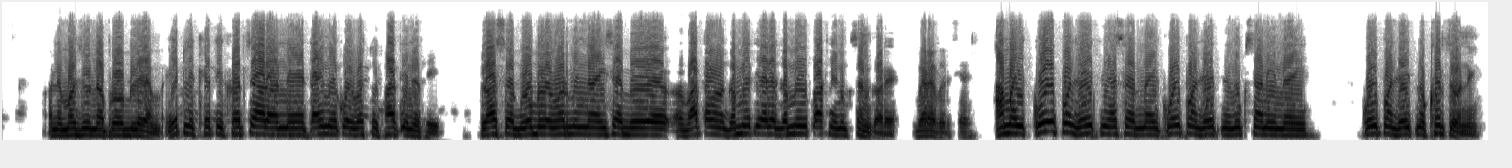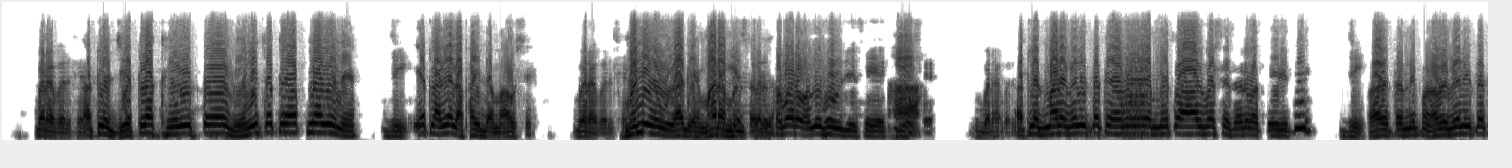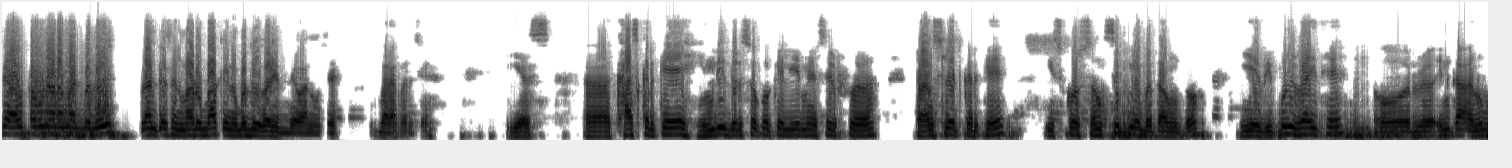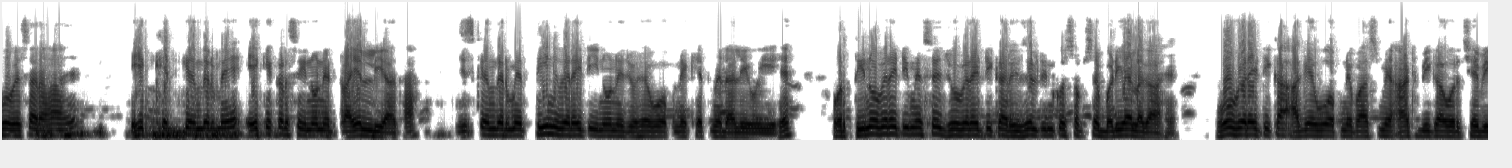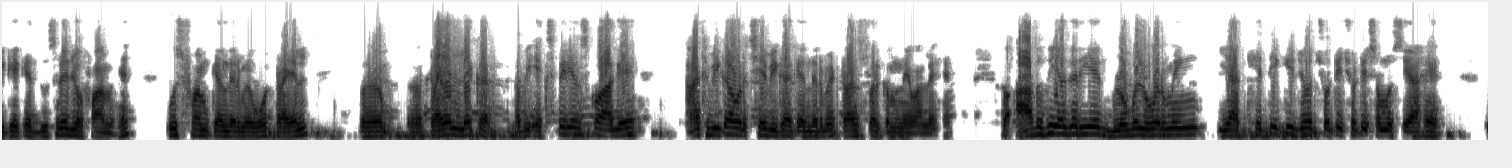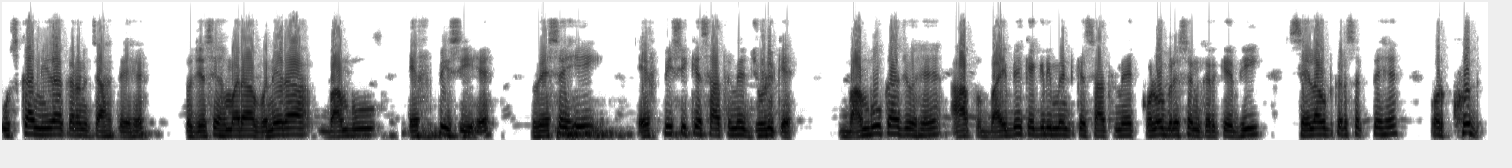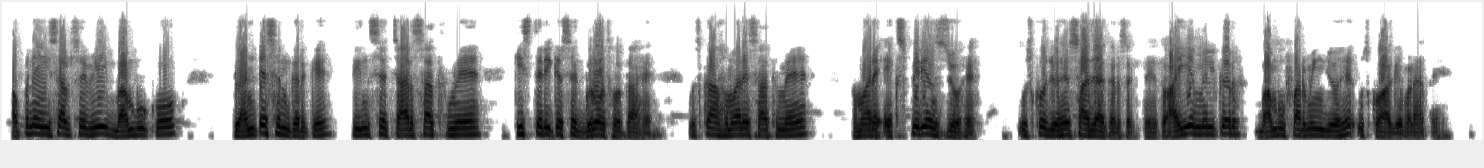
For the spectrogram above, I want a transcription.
અને મજૂરના પ્રોબ્લેમ એટલી ખેતી ખર્ચાળ અને ટાઈમે કોઈ વસ્તુ થતી નથી. પ્લસ ગ્લોબલ વોર્મિંગના હિસાબે વાતાવરણ ગમે ત્યારે ગમે એ પાકને નુકસાન કરે. બરાબર છે. આમાં કોઈ પણ જાતની અસર નહીં કોઈ પણ જાતની નુકસાની નહીં કોઈ પણ જાતનો ખર્ચો નહીં. બરાબર છે. એટલે જેટલા ખેડૂત વહેલી તકે અપનાવે ને જી. એટલા વહેલા ફાયદામાં આવશે. બરાબર છે મને એવું લાગે છે મારા Yes, બરાબર. મંતવ્ય તમારો અનુભવ જે છે એ કહે હા. છે બરાબર છે. એટલે જ મારે વહેલી તકે હવે મેં તો આ વર્ષે શરૂઆત કરી હતી જી વાવેતર ની પણ હવે વહેલી તકે આવતા ઉનાળામાં જ બધું પ્લાન્ટેશન મારું બાકીનું બધું કરી જ દેવાનું છે बराबर है यस खास करके हिंदी दर्शकों के लिए मैं सिर्फ ट्रांसलेट करके इसको संक्षिप्त में बताऊं तो ये विपुल भाई थे और इनका अनुभव ऐसा रहा है एक खेत के अंदर में एक एकड़ से इन्होंने ट्रायल लिया था, जिसके अंदर में तीन वेराइटी इन्होंने जो है वो अपने खेत में डाली हुई है। और तीनों वेराइटी में से जो वेराइटी का रिज़ल्ट इनको सबसे बढ़िया लगा है, वो वेराइटी का आगे वो अपने पास में आठ बीघा और छह बीघे के दूसरे जो फार्म है, उस फार्म के अंदर में वो ट्रायल ट्रायल लेकर अभी एक्सपीरियंस को आगे आठ बीघा और छह बीघा के अंदर में ट्रांसफ़र करने वाले हैं। तो आप भी अगर ये ग्लोबल वार्मिंग या खेती की जो छोटी छोटी समस्या है उसका निराकरण चाहते हैं तो जैसे हमारा वनेरा बाम्बू एफपीसी है, वैसे ही एफपीसी के साथ में जुड़ के बाम्बू का जो है, आप बाईबैक एग्रीमेंट के साथ में कोलोब्रेशन करके भी सेल आउट कर सकते हैं और खुद अपने हिसाब से भी बाम्बू को प्लांटेशन करके तीन से चार साथ में किस तरीके से ग्रोथ होता है, उसका हमारे साथ में हमारे एक्सपीरियंस जो है, उसको जो है साझा कर सकते हैं। तो आइए मिलकर बाम्बू फ़ार्मिंग जो है, उसको आगे बढ़ाते हैं।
